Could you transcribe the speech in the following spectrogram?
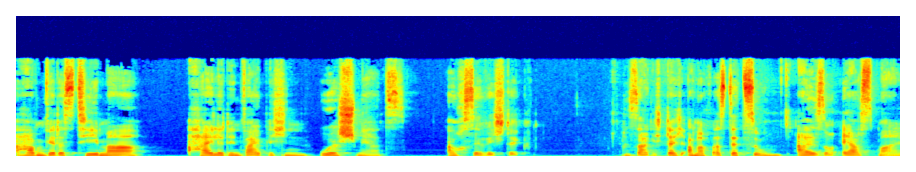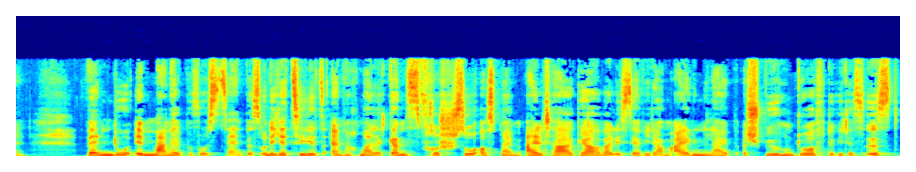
haben wir das Thema heile den weiblichen Urschmerz. Auch sehr wichtig. Sage ich gleich auch noch was dazu. Also erstmal, wenn du im Mangelbewusstsein bist, und ich erzähle jetzt einfach mal ganz frisch so aus meinem Alltag, ja, weil ich es ja wieder am eigenen Leib spüren durfte, wie das ist.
